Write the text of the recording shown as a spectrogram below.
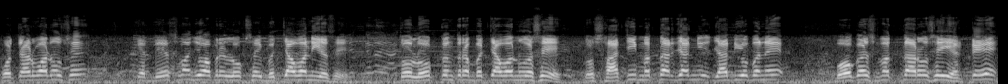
પહોંચાડવાનો છે કે દેશમાં જો આપણે લોકશાહી બચાવવાની હશે, તો લોકતંત્ર બચાવવાનું હશે, તો સાચી મતદાર યાદીઓ બને, બોગસ મતદારો છે એ હટે,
